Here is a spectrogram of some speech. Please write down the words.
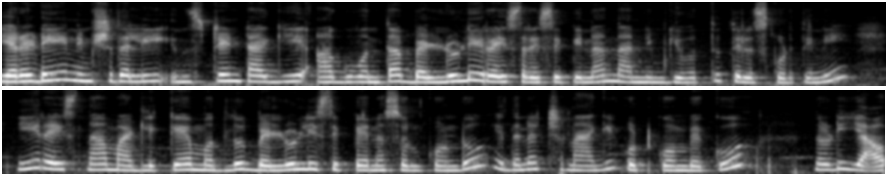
ಎರಡೇ ನಿಮಿಷದಲ್ಲಿ ಇನ್ಸ್ಟೆಂಟಾಗಿ ಆಗುವಂಥ ಬೆಳ್ಳುಳ್ಳಿ ರೈಸ್ ರೆಸಿಪಿನ ನಾನು ನಿಮ್ಗೆ ಇವತ್ತು ತಿಳಿಸ್ಕೊಡ್ತೀನಿ. ಈ ರೈಸ್ನ ಮಾಡಲಿಕ್ಕೆ ಮೊದಲು ಬೆಳ್ಳುಳ್ಳಿ ಸಿಪ್ಪೆನ ಸುಲ್ಕೊಂಡು ಇದನ್ನು ಚೆನ್ನಾಗಿ ಕುಟ್ಕೊಬೇಕು. ನೋಡಿ, ಯಾವ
